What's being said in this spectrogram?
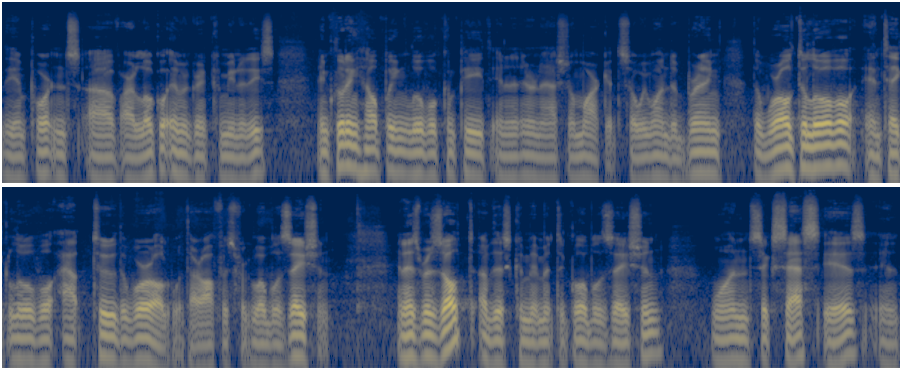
the importance of our local immigrant communities including helping Louisville compete in an international market. So we wanted to bring the world to Louisville and take Louisville out to the world with our Office for Globalization. And as a result of this commitment to globalization, one success is in,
